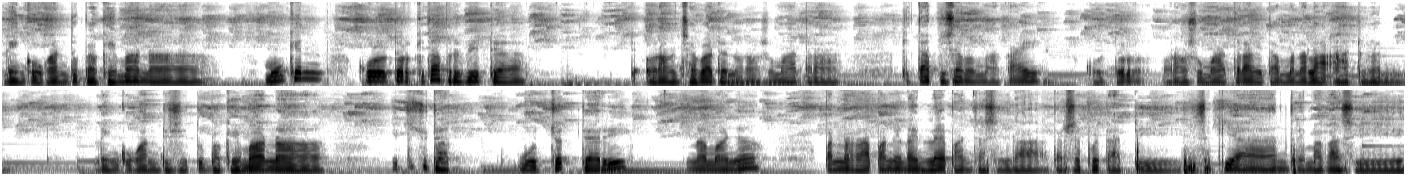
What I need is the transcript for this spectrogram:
lingkungan itu bagaimana. Mungkin kultur kita berbeda orang Jawa dan orang Sumatera. Kita bisa memakai kultur orang Sumatera kita menelaah dengan lingkungan di situ bagaimana. Itu sudah wujud dari namanya penerapan nilai-nilai Pancasila tersebut tadi. Sekian terima kasih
